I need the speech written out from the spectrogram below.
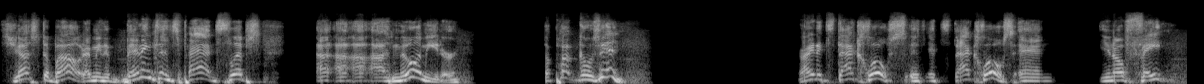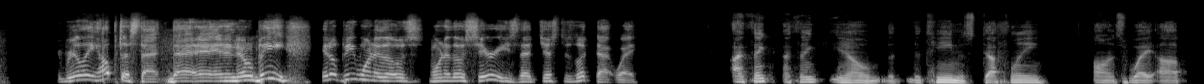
just about. I mean, if Binnington's pad slips a, a, a millimeter, the puck goes in. Right? It's that close. It, it's that close. And you know, fate really helped us that that and it'll be it'll be one of those one of those series that just is looked that way I think I think you know the the team is definitely on its way up.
